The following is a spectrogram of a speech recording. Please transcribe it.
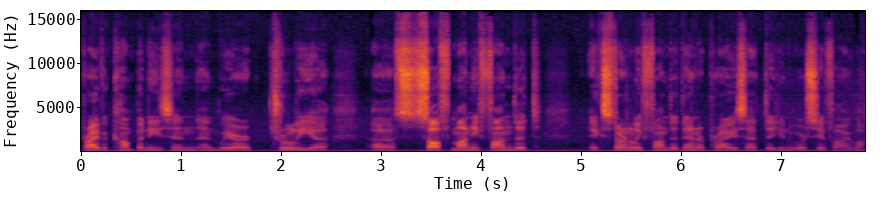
private companies, and, and we are truly a, a soft money funded, externally funded enterprise at the University of Iowa.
